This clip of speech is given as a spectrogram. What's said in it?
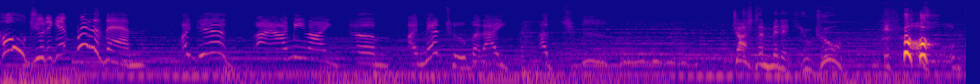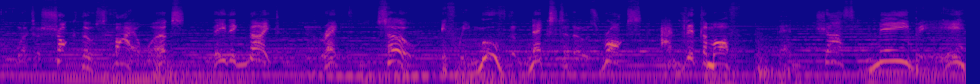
I told you to get rid of them! I did. I, I mean, I, um, I meant to, but I, uh, Just a minute, you two. If Oswald were to shock those fireworks, they'd ignite, correct? So, if we move them next to those rocks and lit them off, then just maybe...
